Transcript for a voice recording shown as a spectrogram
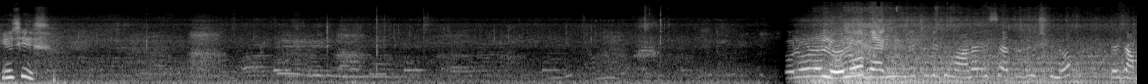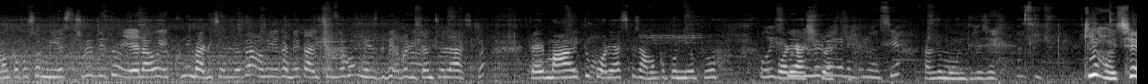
নিয়েছিস লোলো ব্যাগ নিয়ে গেছে যেহেতু মানা এসে এতদিন ছিল। তাই জামা কাপড় সব নিয়ে এসেছিল। যেহেতু এলাও এক্ষুনি বাড়ি চলে যাবে আমি এখান থেকে কাজ চলে যাব মেজ দিদি আবার রিটার্ন চলে আসবে। তাই মা একটু পরে আসবে জামা কাপড় নিয়ে পুরো পরে আসবে আর কি। মন্দিরে যাই। কি হয়েছে?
